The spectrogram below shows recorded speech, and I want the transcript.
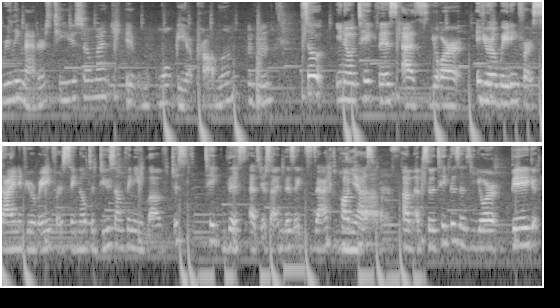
really matters to you so much it won't be a problem hmm So, you know, take this as your, if you're waiting for a sign, if you're waiting for a signal to do something you love, just take this as your sign, this exact podcast Yeah. um, episode. Take this as your big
